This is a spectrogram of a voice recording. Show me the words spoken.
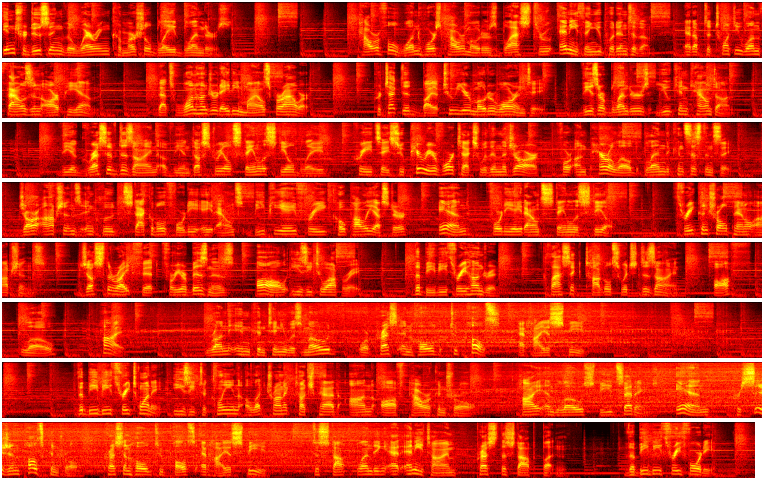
Introducing the Waring Commercial Blade Blenders. Powerful 1 horsepower motors blast through anything you put into them at up to 21,000 RPM. That's 180 miles per hour. Protected by a 2-year motor warranty, these are blenders you can count on. The aggressive design of the industrial stainless steel blade creates a superior vortex within the jar for unparalleled blend consistency. Jar options include stackable 48 ounce BPA free copolyester and 48 ounce stainless steel. Three control panel options, just the right fit for your business, all easy to operate. The BB300, classic toggle switch design, off, low, high. Run in continuous mode or press and hold to pulse at highest speed the BB320, easy to clean electronic touchpad on-off power control, high and low speed settings, and precision pulse control. Press and hold to pulse at highest speed. To stop blending at any time, press the stop button. The BB340,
